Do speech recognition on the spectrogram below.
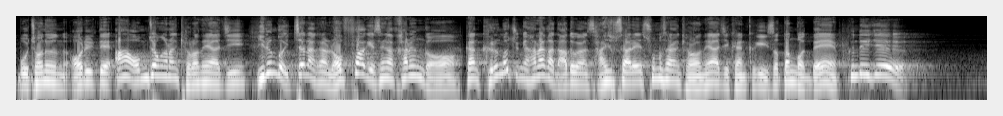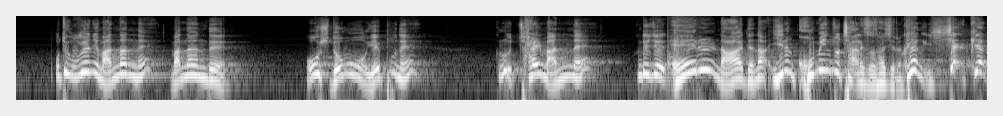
뭐 저는 어릴 때 아 엄정아랑 결혼해야지. 이런 거 있잖아. 그냥 러프하게 생각하는 거. 그냥 그런 것 중에 하나가 나도 그냥 40살에 20살이랑 결혼해야지. 그냥 그게 있었던 건데. 근데 이제 어떻게 우연히 만났네? 만났는데 오씨 너무 예쁘네. 그리고 잘 맞네. 근데 이제 애를 낳아야 되나? 이런 고민조차 안 했어 사실은. 그냥 씨 그냥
